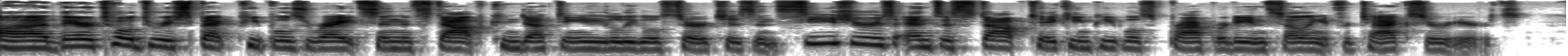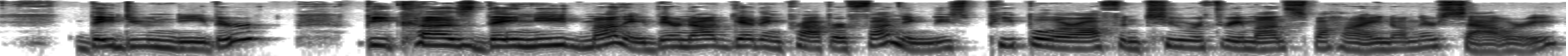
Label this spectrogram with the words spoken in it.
uh, they're told to respect people's rights and stop conducting illegal searches and seizures and to stop taking people's property and selling it for tax arrears. They do neither because they need money. They're not getting proper funding. These people are often two or three months behind on their salary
